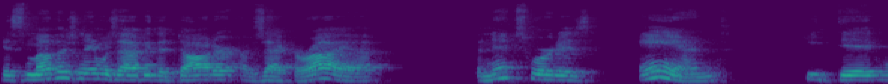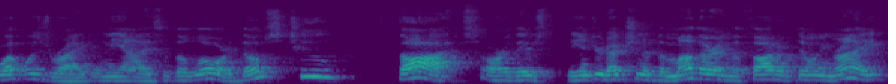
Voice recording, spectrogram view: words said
his mother's name was Abi the daughter of Zechariah, the next word is and he did what was right in the eyes of the Lord. Those two thoughts or there's the introduction of the mother and the thought of doing right,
